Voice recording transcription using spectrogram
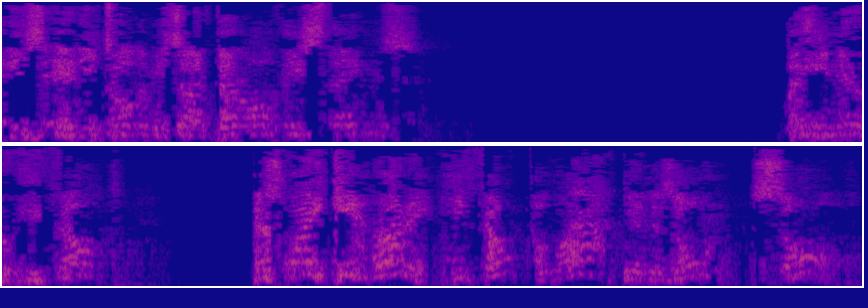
And he, told him, he said, I've done all these things. But he knew, he felt. That's why he came running. He felt the lack in his own soul.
